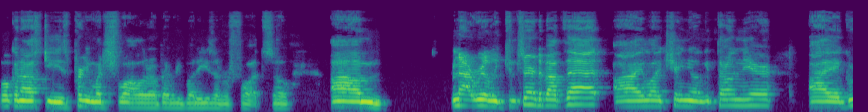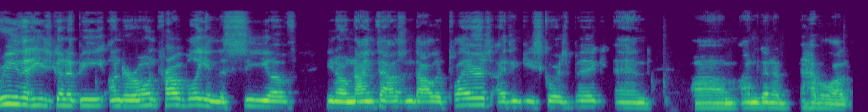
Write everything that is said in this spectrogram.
Volkanovski has pretty much swallowed up everybody he's ever fought. So um, not really concerned about that. I like Shane Young a ton here. I agree that he's going to be underowned probably in the sea of you know nine thousand dollar players. I think he scores big, and um, I'm going to have a lot of.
